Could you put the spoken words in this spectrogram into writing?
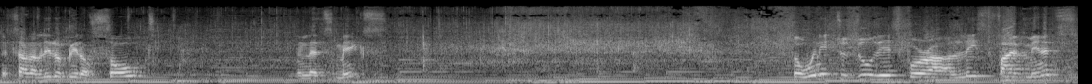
Let's add a little bit of salt and let's mix. So we need to do this for uh, at least 5 minutes.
